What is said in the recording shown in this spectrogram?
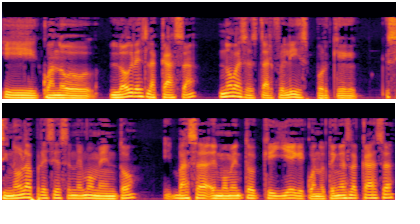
y cuando logres la casa, no vas a estar feliz porque si no la aprecias en el momento, vas a, el momento que llegue cuando tengas la casa,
